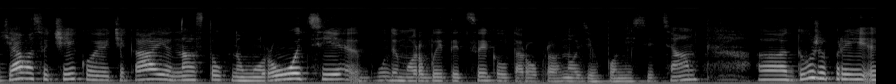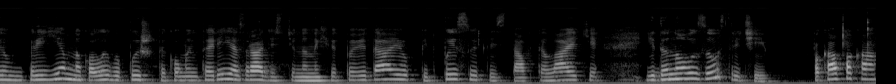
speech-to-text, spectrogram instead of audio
Я вас очікую, чекаю наступному році. Будемо робити цикл таро прогнозів по місяцям. Дуже е, приємно, коли ви пишете коментарі. Я з радістю на них відповідаю. Підписуйтесь, ставте лайки. І до нових зустрічей. Пока-пока!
